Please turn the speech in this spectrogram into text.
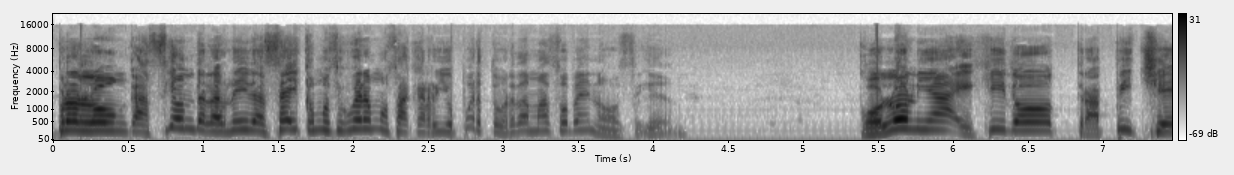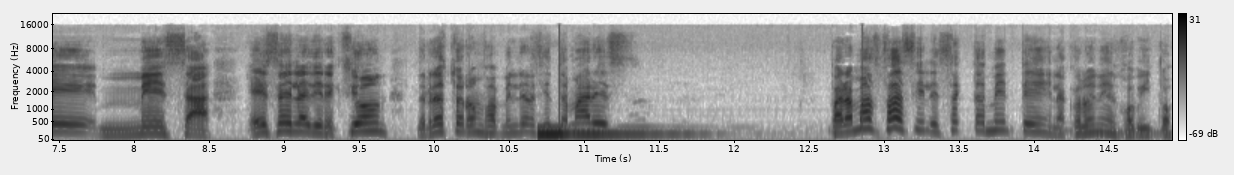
Prolongación de la avenida 6, como si fuéramos a Carrillo Puerto, ¿verdad? Más o menos. sí. Colonia Ejido Trapiche Mesa. Esa es la dirección del restaurante familiar Siete Mares. Para más fácil, exactamente en la colonia del Jovito.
